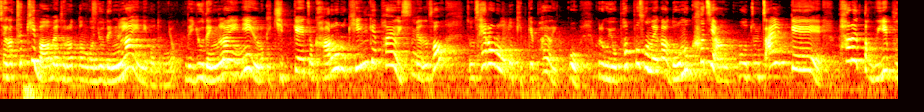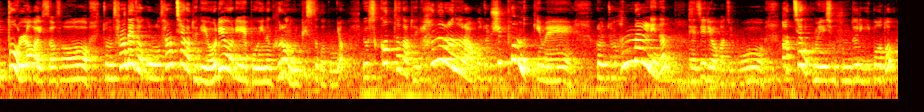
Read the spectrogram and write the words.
제가 특히 마음에 들었던 건 이 넥라인이거든요. 근데 이 넥라인이 이렇게 깊게 좀 가로로 길게 파여 있으면서 좀 세로로도 깊게 파여 있고 그리고 이 퍼프 소매가 너무 크지 않고 좀 짧게 팔에 딱 위에 붙어 올라가 있어서 좀 상대적으로 상체가 되게 여리여리해 보이는 그런 원피스거든요. 이 스커트가 되게 하늘하늘하고 좀 쉬폰 느낌 느낌의 그런 좀 흩날리는 재질이어가지고 하체가 고민이신 분들이 입어도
